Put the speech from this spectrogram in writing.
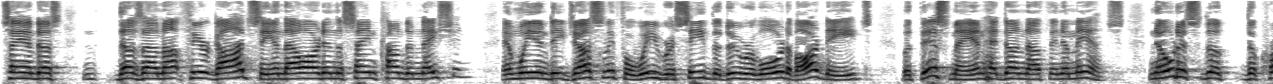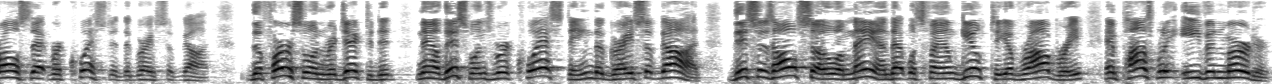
saying, Does, does thou not fear God, seeing thou art in the same condemnation? And we indeed justly, for we receive the due reward of our deeds, but this man had done nothing amiss. Notice the, the cross that requested the grace of God. The first one rejected it. Now this one's requesting the grace of God. This is also a man that was found guilty of robbery and possibly even murder.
